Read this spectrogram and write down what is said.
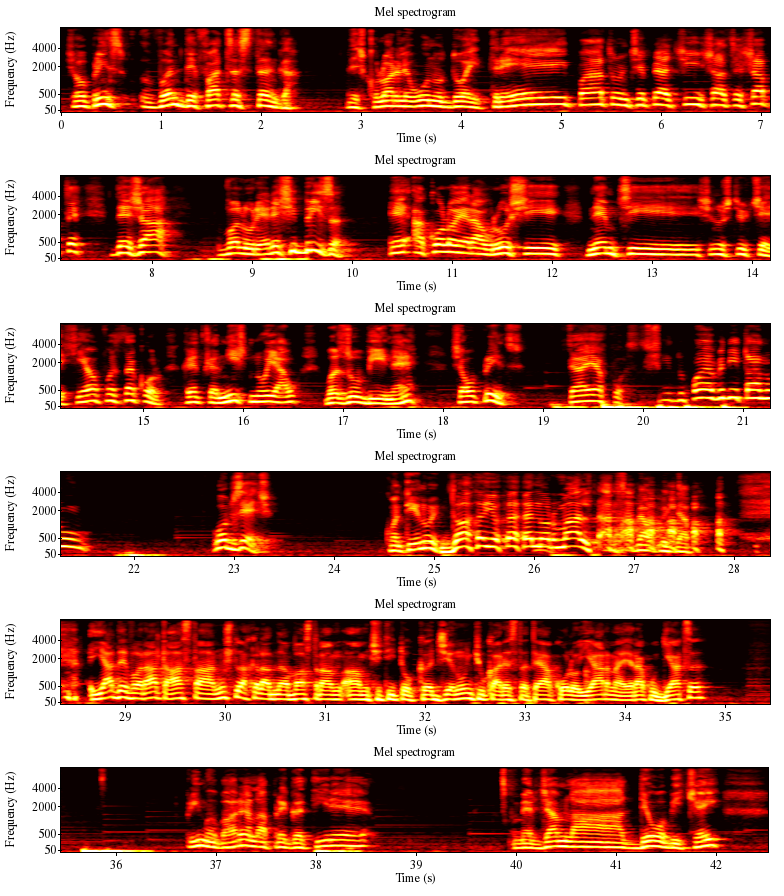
și au prins vânt de față stânga. Deci culoarele 1, 2, 3, 4, începea 5, 6, 7, deja vălurere și briză. E, acolo erau rușii, nemții și nu știu ce. Și ei au fost acolo. Cred că nici nu i-au văzut bine și au prins. De aia a fost. Și după aia a venit anul 80. Continui? Da, eu, normal. Să bea un pic de apă. E adevărat asta, nu știu dacă la dumneavoastră am, am citit-o, că genunchiul care stătea acolo iarna era cu gheață? Primăvara, la pregătire, mergeam la de obicei,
